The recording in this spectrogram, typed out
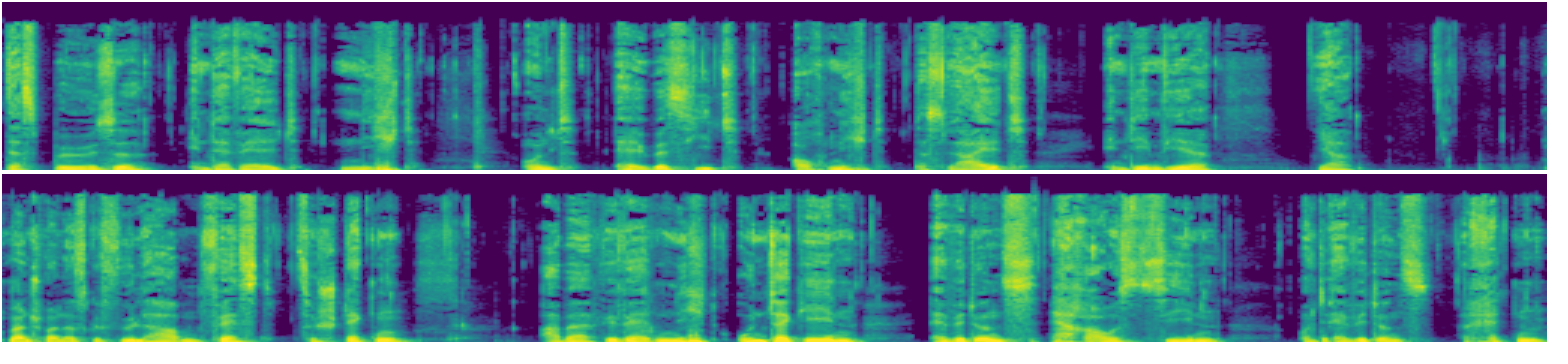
das Böse in der Welt nicht. Und er übersieht auch nicht das Leid, in dem wir ja manchmal das Gefühl haben, fest zu stecken, aber wir werden nicht untergehen. Er wird uns herausziehen und er wird uns retten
